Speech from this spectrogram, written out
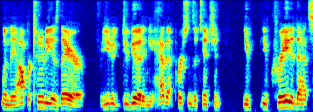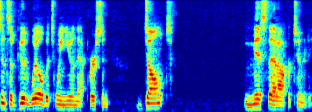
when the opportunity is there for you to do good and you have that person's attention, you've you've created that sense of goodwill between you and that person don't miss that opportunity.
